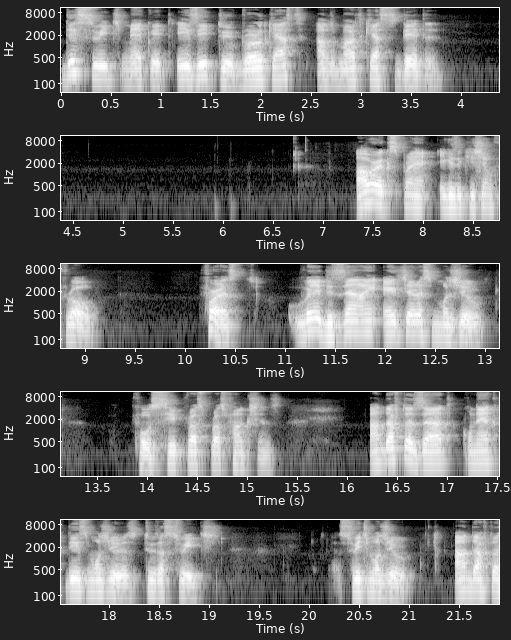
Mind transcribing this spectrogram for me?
This switch makes it easy to broadcast and multicast data. I will explain execution flow. First, we design HLS module for C++ functions, and after that connect these modules to the switch, switch module, and after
